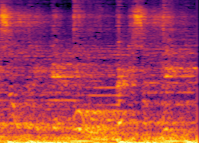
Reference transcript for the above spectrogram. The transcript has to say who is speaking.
Speaker 1: Making some people, making some people.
